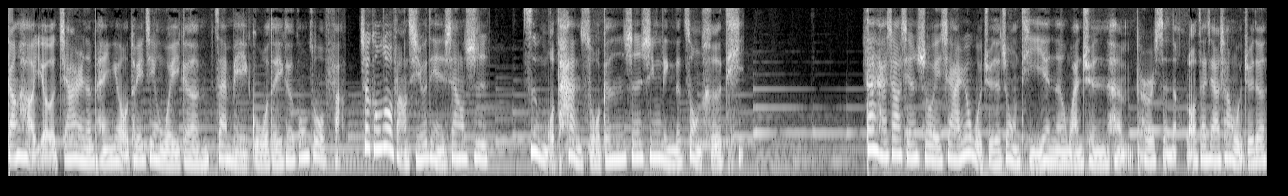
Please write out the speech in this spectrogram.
刚好有家人的朋友推荐我一个在美国的一个工作坊。这工作坊其实有点像是自我探索跟身心灵的综合体。但还是要先说一下，因为我觉得这种体验呢，完全很 personal，然后再加上我觉得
